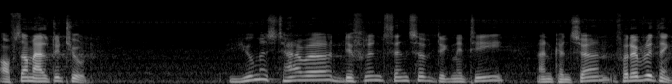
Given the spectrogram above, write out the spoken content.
of some altitude, you must have a different sense of dignity and concern for everything.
